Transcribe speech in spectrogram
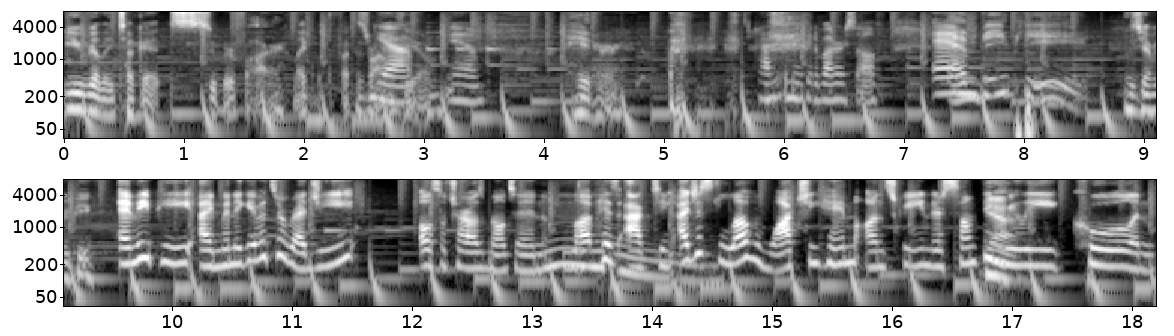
you really took it super far. Like, what the fuck is wrong yeah, with you? Yeah. I hate her. Has to make it about herself. MVP. Who's your MVP? MVP, I'm gonna give it to Reggie. Also, Charles Melton. Mm. Love his acting. I just love watching him on screen. There's something yeah. really cool and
